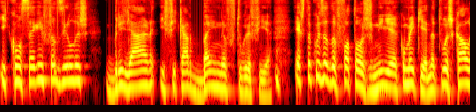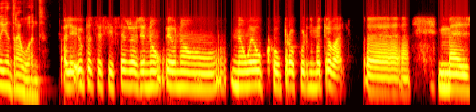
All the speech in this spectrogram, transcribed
e conseguem fazê-las brilhar e ficar bem na fotografia. Esta coisa da fotogenia, como é que é? Na tua escala entra onde? Olha, eu para ser sincero, Jorge, eu não, eu não, não é o que eu procuro no meu trabalho. Uh, mas,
